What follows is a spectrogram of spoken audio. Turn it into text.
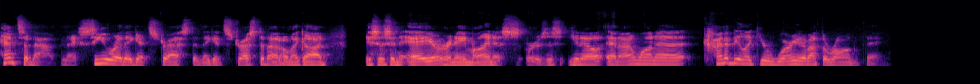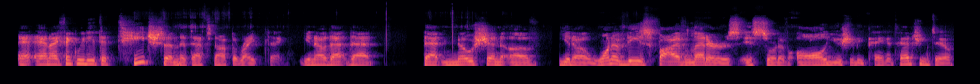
tense about and I see where they get stressed and they get stressed about, oh my God, is this an A or an A minus? Or is this, you know, and I want to kind of be like, you're worrying about the wrong thing. And, and I think we need to teach them that that's not the right thing. You know, that, that, that notion of, you know, one of these five letters is sort of all you should be paying attention to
